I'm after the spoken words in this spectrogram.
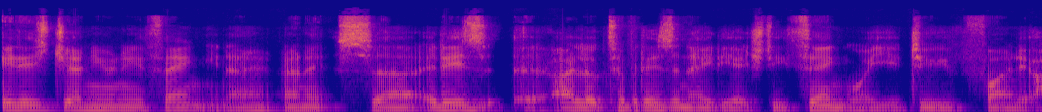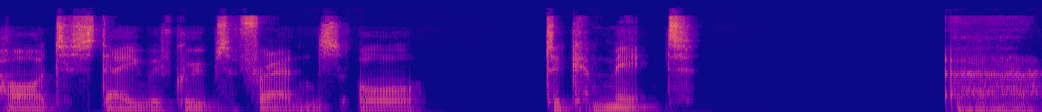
it is genuinely a thing, you know, and it's uh, it is. I looked up. It is an ADHD thing where you do find it hard to stay with groups of friends or to commit. Uh,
